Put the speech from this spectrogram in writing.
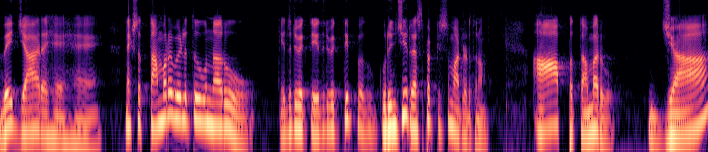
వే జా రహే హే. నెక్స్ట్ తమరు వెళుతూ ఉన్నారు. ఎదుటి వ్యక్తి ఎదుటి వ్యక్తి గురించి రెస్పెక్ట్ ఇస్తూ మాట్లాడుతున్నాం. ఆప్ తమరు జా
